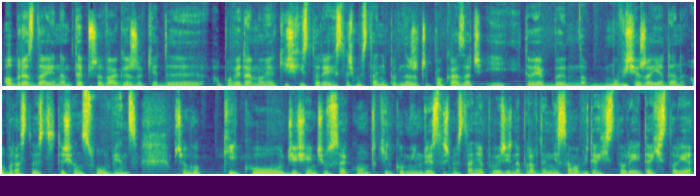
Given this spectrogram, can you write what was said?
Obraz daje nam tę przewagę, że kiedy opowiadamy o jakichś historiach, jesteśmy w stanie pewne rzeczy pokazać i, i to jakby, no, mówi się, że jeden obraz to jest tysiąc słów, więc w ciągu kilkudziesięciu sekund, kilku minut jesteśmy w stanie opowiedzieć naprawdę niesamowite historie i te historie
